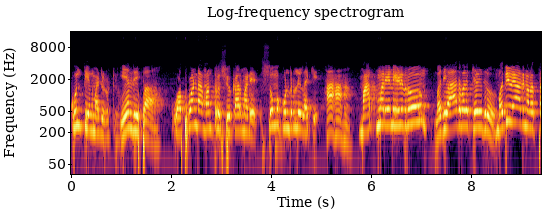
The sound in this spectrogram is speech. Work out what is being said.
ಕುಂತಿ ಏನ್ ಮಾಡಿರುಟ್ಲು ಏನ್ರಿಪ್ಪ? ಒಪ್ಕೊಂಡ ಆ ಮಂತ್ರ ಸ್ವೀಕಾರ ಮಾಡಿ ಸುಮ್ಮ ಕುಂಡ್ರಲಿಲ್ಲ ಆಕಿ. ಹಾ ಹಾ ಹಾ. ಮಹಾತ್ಮರು ಏನು ಹೇಳಿದ್ರು? ಮದುವೆ ಆದ ಬಳಿಕ ಕೇಳಿದ್ರು. ಮದುವೆ ಆದ್ಮೇಲತ್ತ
